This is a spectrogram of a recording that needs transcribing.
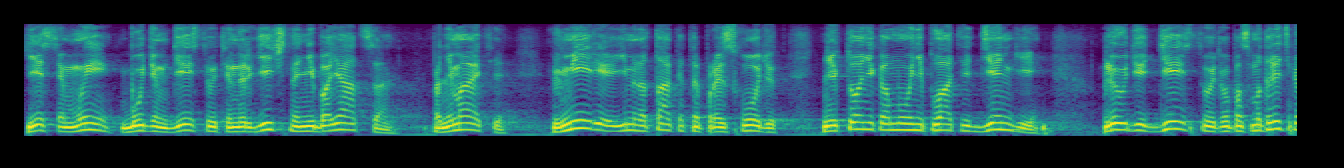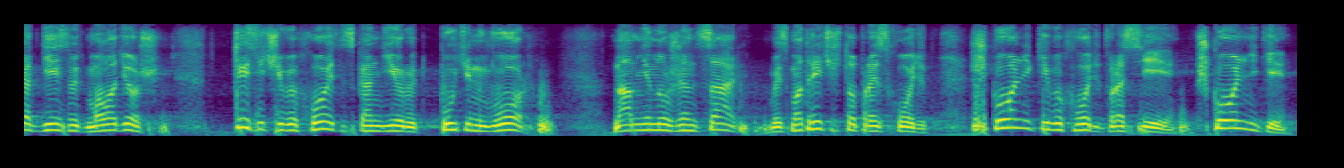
если мы будем действовать энергично, не бояться. Понимаете? В мире именно так это происходит. Никто никому не платит деньги. Люди действуют. Вы посмотрите, как действует молодежь. Тысячи выходят и скандируют «Путин вор», «Нам не нужен царь». Вы смотрите, что происходит. Школьники выходят в России. Школьники.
